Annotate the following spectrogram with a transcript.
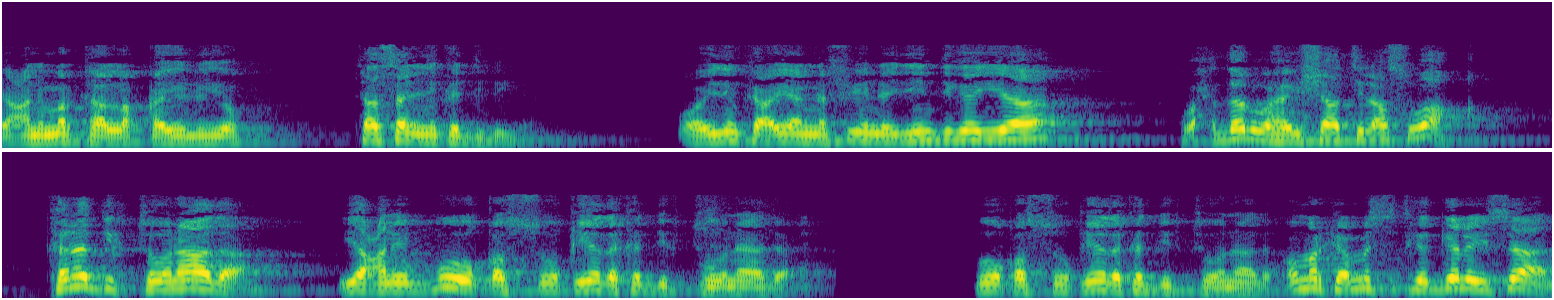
yacni markaa la qayliyo taasaan idinka digaya oo idinka ayaan nafiina idiin digayaa waxdaruu hayshaati alaswaaq kana digtoonaada yacni buuqa suuqyada ka digtoonaada buuqa suuqyada ka digtoonaada. Oo markaa masjidka gelaysaan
